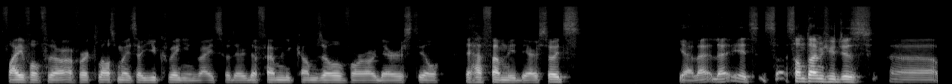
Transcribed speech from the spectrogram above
five of her of her classmates are Ukrainian, right? So their their family comes over or they're still they have family there. So it's yeah, it's sometimes you just uh,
